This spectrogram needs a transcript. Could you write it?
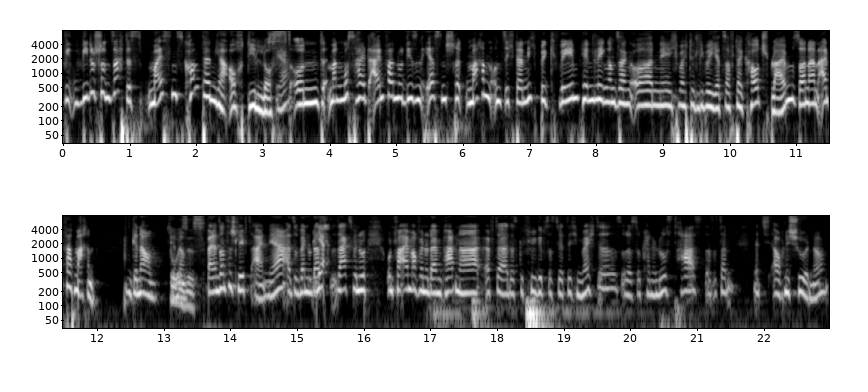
wie, wie du schon sagtest, meistens kommt dann ja auch die Lust ja. und man muss halt einfach nur diesen ersten Schritt machen und sich dann nicht bequem hinlegen und sagen, oh nee, ich möchte lieber jetzt auf der Couch bleiben, sondern einfach machen. Genau. So genau. ist es. Weil ansonsten schläft's ein, ja. Also wenn du das ja. sagst, wenn du, und vor allem auch wenn du deinem Partner öfter das Gefühl gibst, dass du jetzt nicht möchtest oder dass du keine Lust hast, das ist dann auch nicht schön, ne?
